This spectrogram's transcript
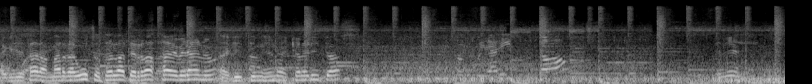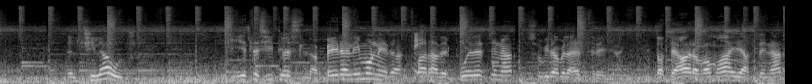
aquí está la mar de gusto, esta es la terraza de verano, aquí tienes unas escaleritas, Con cuidadito. tienes el chill out. Y este sitio es la pera limonera para después de cenar subir a ver las estrellas. Entonces ahora vamos a ir a cenar,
